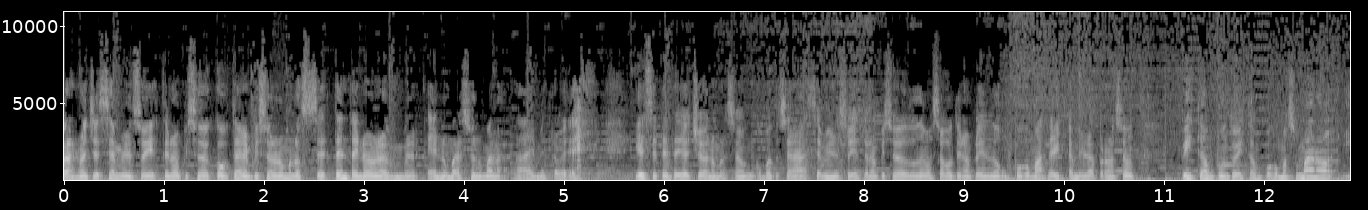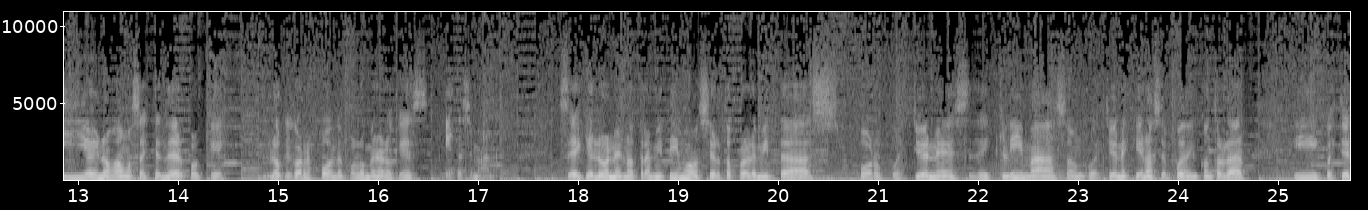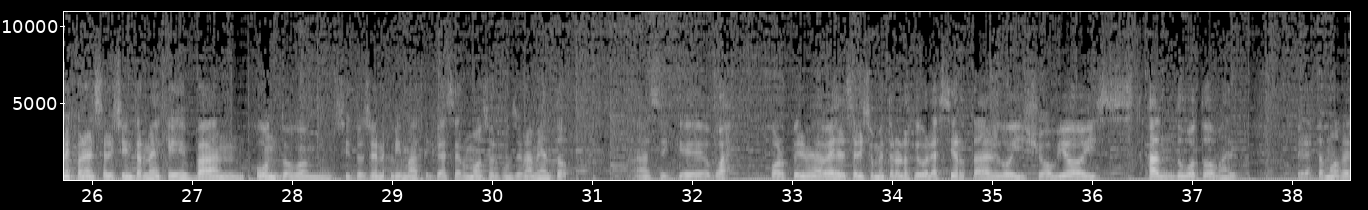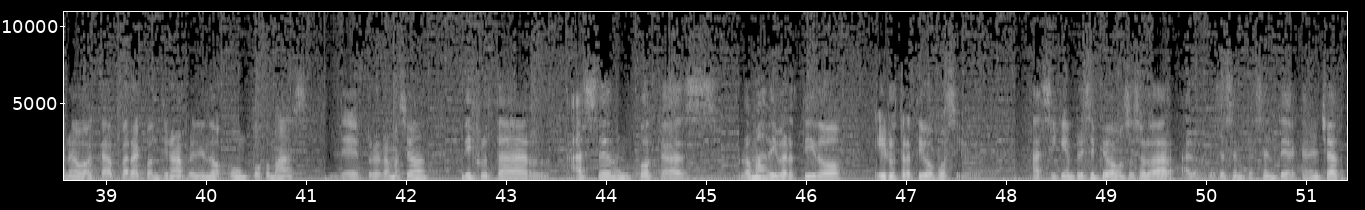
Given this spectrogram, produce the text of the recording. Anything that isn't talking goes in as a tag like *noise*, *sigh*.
buenas noches, sean bienvenidos hoy a este nuevo episodio de Code Time, episodio número 79 en numeración humana, ay me trabé, *laughs* y el 78 en numeración computacional. Sean bienvenidos hoy a este nuevo episodio donde vamos a continuar aprendiendo un poco más del camino de la programación, vista un punto de vista un poco más humano, y hoy nos vamos a extender porque es lo que corresponde por lo menos a lo que es esta semana. Sé que el lunes no transmitimos ciertos problemitas por cuestiones de clima, son cuestiones que no se pueden controlar y cuestiones con el servicio de internet que van junto con situaciones climáticas. Es hermoso el funcionamiento. Así que, bueno, por primera vez el servicio meteorológico le acierta algo y llovió y *laughs* anduvo todo mal. Pero estamos de nuevo acá para continuar aprendiendo un poco más de programación, disfrutar, hacer un podcast lo más divertido e ilustrativo posible. Así que en principio vamos a saludar a los que se hacen presente acá en el chat.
